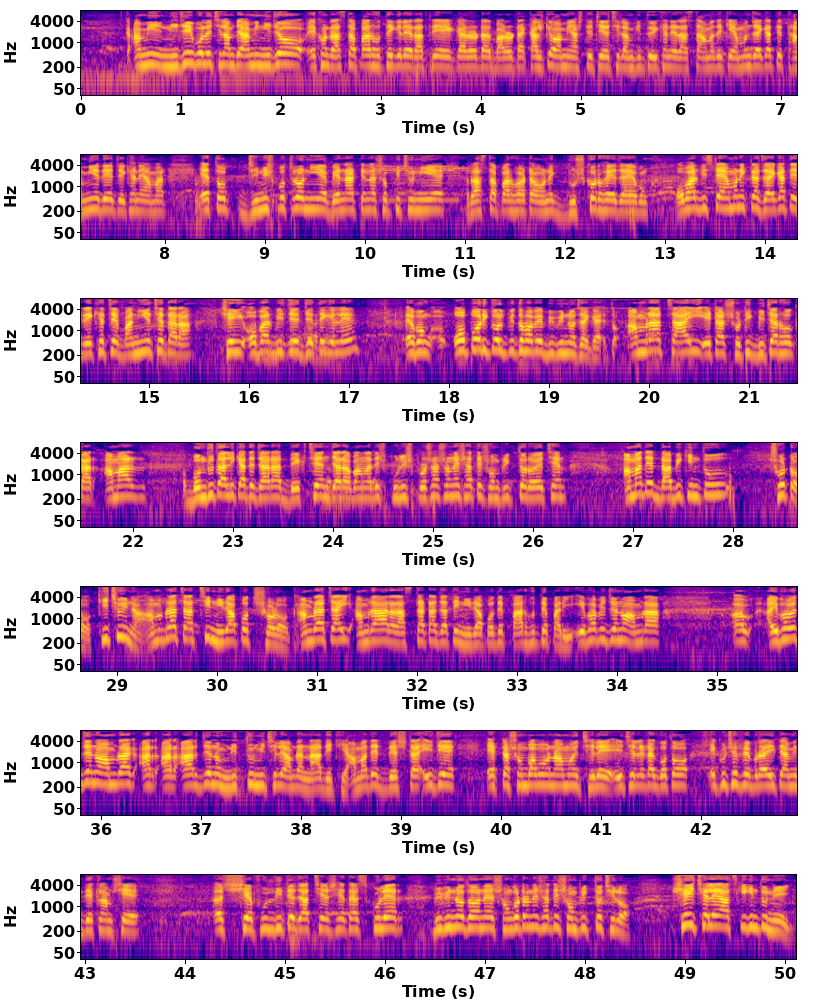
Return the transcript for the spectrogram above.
আমি নিজেই বলেছিলাম যে আমি নিজেও এখন রাস্তা পার হতে গেলে রাত্রে এগারোটা, বারোটা, কালকেও আমি আসতে চেয়েছিলাম, কিন্তু এখানে রাস্তা আমাদেরকে এমন জায়গাতে থামিয়ে দেয় যেখানে আমার এত জিনিসপত্র নিয়ে বেনা টেনা সব কিছু নিয়ে রাস্তা পার হওয়াটা অনেক দুষ্কর হয়ে যায় এবং ওভারব্রিজটা এমন একটা জায়গাতে রেখেছে, বানিয়েছে তারা, সেই ওভারব্রিজে যেতে গেলে এবং অপরিকল্পিতভাবে বিভিন্ন জায়গায়। তো আমরা চাই এটার সঠিক বিচার হোক, আর আমার বন্ধু তালিকাতে যারা দেখছেন, যারা বাংলাদেশ পুলিশ প্রশাসনের সাথে সম্পৃক্ত রয়েছেন, আমাদের দাবি কিন্তু ছোট, কিছুই না। আমরা চাচ্ছি নিরাপদ সড়ক। আমরা চাই আমরা রাস্তাটা যাতে নিরাপদে পার হতে পারি। এভাবে যেন আমরা এইভাবে যেন আমরা আর আর আর যেন মৃত্যুর মিছিলে আমরা না দেখি। আমাদের দেশটা, এই যে একটা সম্ভাবনাময় ছেলে, এই ছেলেটা গত একুশে ফেব্রুয়ারিতে আমি দেখলাম সে সে ফুল দিতে যাচ্ছে, সে তার স্কুলের বিভিন্ন ধরনের সংগঠনের সাথে সম্পৃক্ত ছিল। সেই ছেলে আজকে কিন্তু নেই।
